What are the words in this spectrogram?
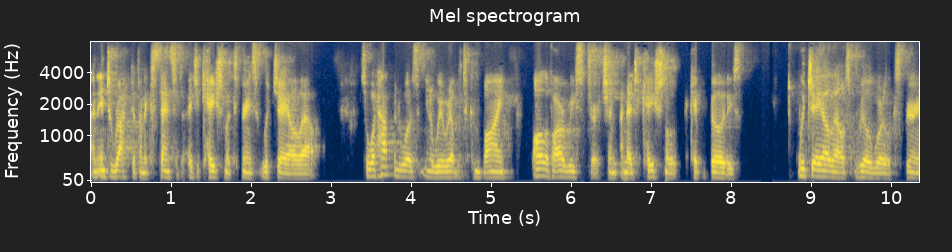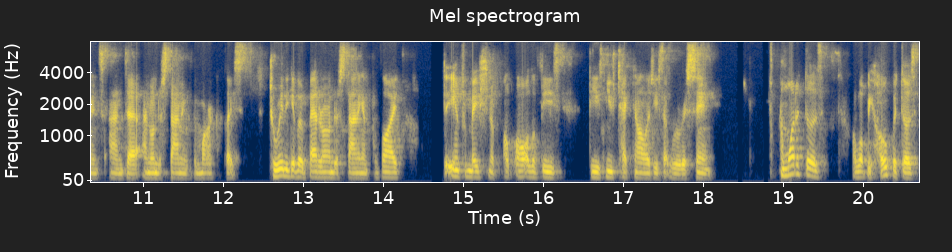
an interactive and extensive educational experience with JLL. So what happened was, you know, we were able to combine all of our research and, and educational capabilities with JLL's real world experience and, uh, and understanding of the marketplace to really give a better understanding and provide the information of, of all of these, these new technologies that we were seeing. And what it does, or what we hope it does,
